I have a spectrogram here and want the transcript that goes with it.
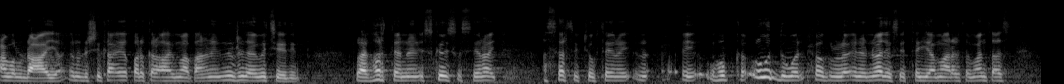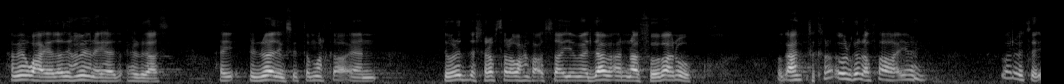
camal u dhacaya. Inuu dhashiika ay qor kale ahay ma aqaan nin ridaa ma jeedin. Laakiin horteena in iskeyska siinay askarta joogtay inay ay hubka ugu duwan xoog inay noo adeegsatay yaa maaragta maantaas hameen waxay ahayd hameen ay ahayd xilligaas ay noo adeegsata marka dowladda sharafta le waxaan ka codsaya maadaama aan naafoobaan oo gacanta olka dhafaha inay maaragtay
